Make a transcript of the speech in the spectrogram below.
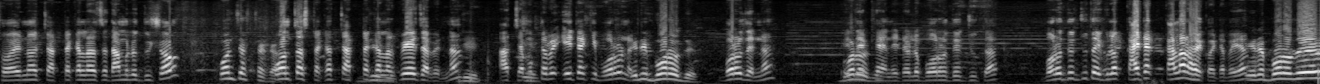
ছয় নয় চারটা কালার আছে দাম হলো দুশো পঞ্চাশ টাকা। পঞ্চাশ টাকা চারটা কালার পেয়ে যাবেন না? আচ্ছা। মুক্তার এটা কি বড় না এটি বড়দের। বড়দের না। দেখেন এটা হলো বড়দের জুতা। বড়দের জুতা এগুলো কয়টা কালার হয় কয়টা ভাইয়া? এটা বড়দের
